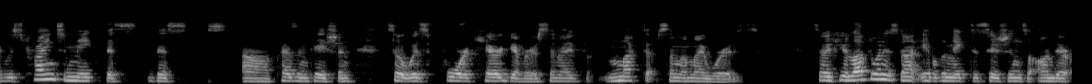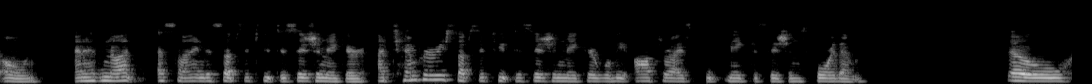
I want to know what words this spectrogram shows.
I was trying to make this this uh, presentation so it was for caregivers and I've mucked up some of my words. So if your loved one is not able to make decisions on their own and have not assigned a substitute decision maker, a temporary substitute decision maker will be authorized to make decisions for them. So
